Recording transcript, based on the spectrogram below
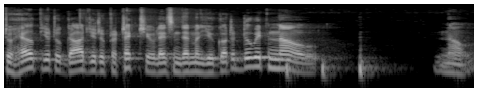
to help you, to guard you, to protect you, ladies and gentlemen, you've got to do it now. Now.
